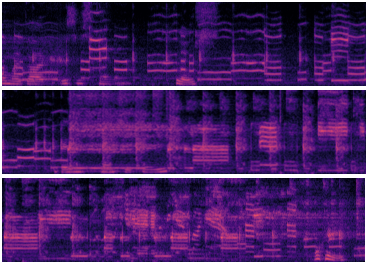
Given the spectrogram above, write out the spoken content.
Oh my god, this is kinda close. Okay, concentrate. Okay. Woo!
